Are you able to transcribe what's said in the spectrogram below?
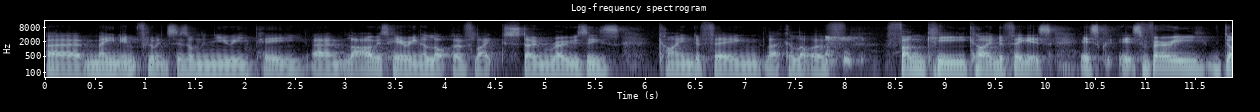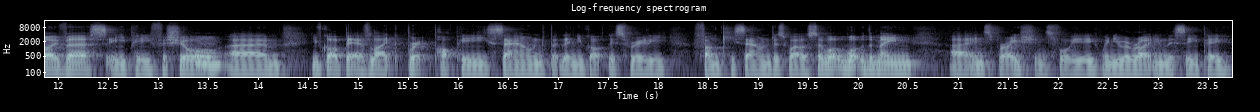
uh, main influences on the new EP? Um, like I was hearing a lot of like Stone Roses kind of thing, like a lot of funky kind of thing. It's it's it's a very diverse EP for sure. Mm. Um, you've got a bit of like Brit poppy sound, but then you've got this really funky sound as well. So what what were the main uh, inspirations for you when you were writing this EP?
